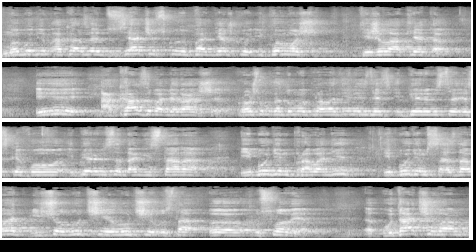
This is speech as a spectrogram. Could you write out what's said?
Мы будем оказывать всяческую поддержку и помощь тяжелоатлетам. И оказывали раньше. В прошлом году мы проводили здесь и первенство СКФО, и первенство Дагестана. И будем проводить, и будем создавать еще лучшие и лучшие э, условия. Удачи вам,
